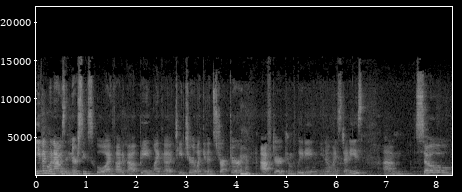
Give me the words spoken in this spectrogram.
even when I was in nursing school, I thought about being like a teacher, like an instructor, Mhm. after completing, you know, my studies. Um, so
